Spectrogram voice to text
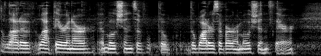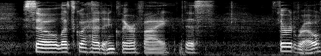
a lot of a lot there in our emotions of the the waters of our emotions there. So let's go ahead and clarify this third row.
